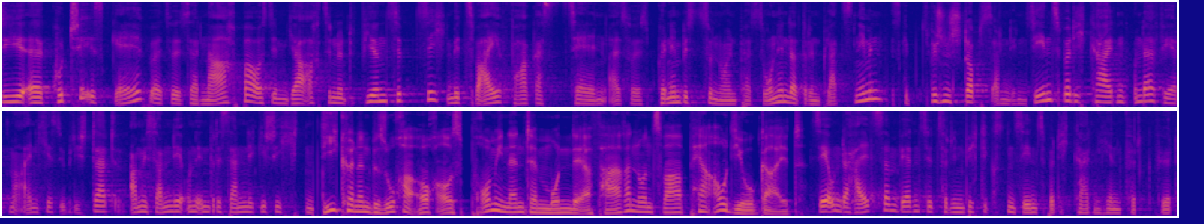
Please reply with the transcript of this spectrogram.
Die äh, Kutsche ist gelb, also ist ein Nachbau aus dem Jahr 1874 mit zwei Fahrgastzellen. Also es können bis zu neun Personen da drin Platz nehmen. Es gibt Zwischenstopps an den Sehenswürdigkeiten und da erfährt man einiges über die Stadt, amüsante und interessante Geschichten. Die können Besucher auch aus prominentem Munde erfahren, und zwar per Audioguide. Sehr unterhaltsam werden sie zu den wichtigsten Sehenswürdigkeiten hier in Fürth geführt.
